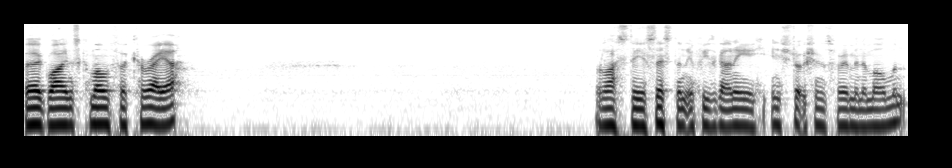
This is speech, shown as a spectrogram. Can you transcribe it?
Bergwijn's come on for Correa. We'll ask the assistant if he's got any instructions for him in a moment.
